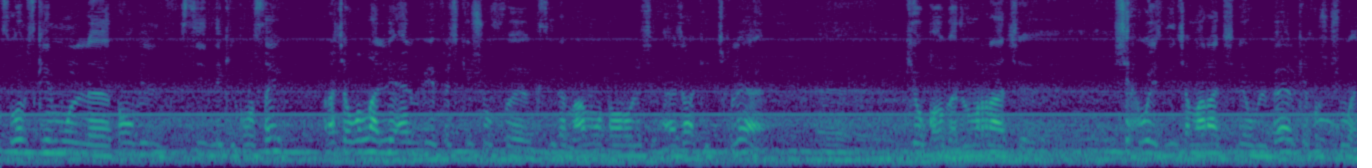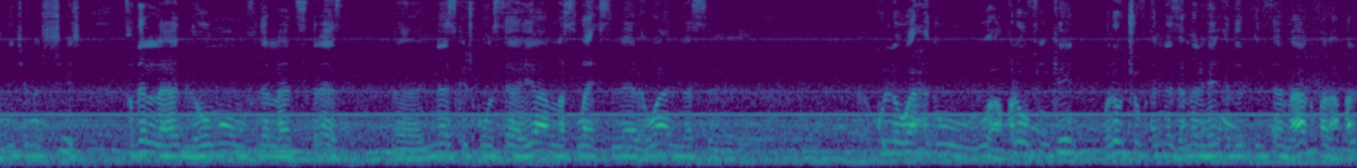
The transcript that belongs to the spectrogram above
سوا مسكين مول الطوموبيل السيد اللي كيكون صايب راه تا والله اللي علم به فاش كيشوف آه، كسيدة مع موطور ولا شي حاجة كيتخلع آه، كيوقعوا بعض المرات آه، شي حوايج اللي انت ما رادش ليهم البال كيخرج شي واحد اللي انت ما شتيش في ظل هاد الهموم وفي ظل هاد ال stress آه، الناس كتكون ساهية الناس الله يحسن لها العوان الناس آه، كل واحد وعقله فين كاين. ولو تشوف أن زعما الهيئة ديال الإنسان معاك فالعقل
